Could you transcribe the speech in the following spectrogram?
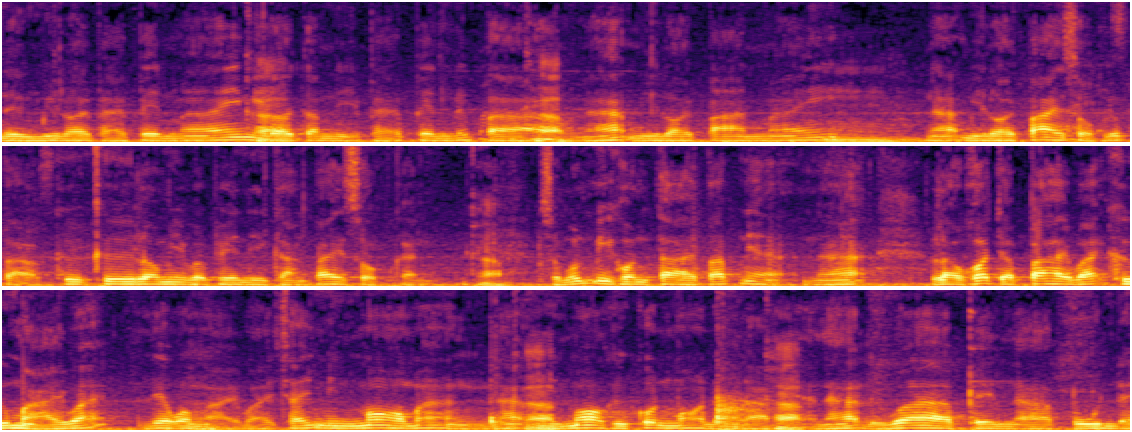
หนึ่งมีรอยแผลเป็นไหมมีครับรอยตำหนิแผลเป็นหรือเปล่าครับนะฮะมีรอยปานไหมอืม นะฮะมีรอยป้ายศพหรือเปล่า คือคือเรามีประเพณีการป้ายศพกัน ครับ สมมติมีคนตายปั๊บเนี่ยนะฮะเราก็จะป้ายไว้คือหมายไว้ เรียกว่าหมายไว้ ใช้มินหม้อบ้างนะฮะครับมินหม้อคือก้นหม้อดำๆครับ เนี่ยนะฮะหรือว่าเป็นอ่าปูนแด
